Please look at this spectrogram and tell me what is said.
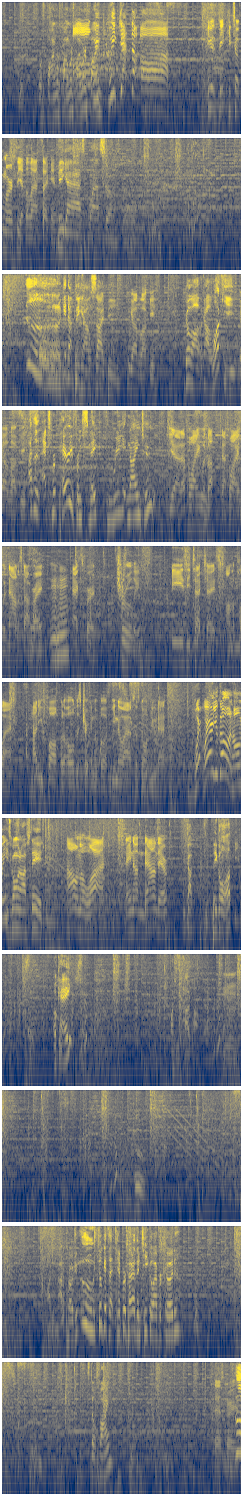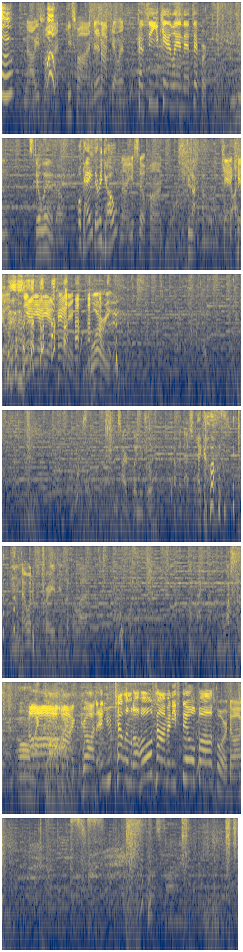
We're fine, we're fine, we're fine, we're Oh, fine. we, we get the. Oh. He was beat, he took mercy at the last second. Big ass blast zones, bro. Ugh, get that big outside B. He got lucky. Got, got lucky. Got lucky. That's an expert parry from Snake 392. Yeah, that's why he was up. That's why he was down to stop, right? Mm-hmm. Expert. Truly. Easy tech chase on the plat. How do you fall for the oldest trick in the book? You know Abs is gonna do that. Where, where are you going, homie? He's going off stage, man. I don't know why. Ain't nothing down there. He's got big ol' up B, bro. Okay. Watch this cloud pop, though. Ooh. Not approaching. Ooh, still gets that tipper better than Tico ever could. Still fine. That's crazy. Ooh. No, he's fine. He's fine. They're not killing. Cause see, you can't land that tipper. Still in though. Okay, there we go. No, you're still fine. Do not get thunder one. Can't God. kill. yeah, yeah, yeah. Panic. Worry. He was tired to play neutral. Got that dash attack on. Mm, that would have been crazy. I'm not gonna lie. Come back now. Watch Thunderline. Oh my oh god. my gosh! And you tell him the whole time, and he still falls for it, dog.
